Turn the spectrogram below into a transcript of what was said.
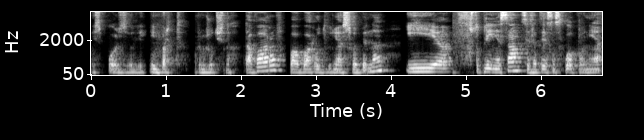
использовали импорт промежуточных товаров, по оборудованию особенно. И вступление санкций, соответственно, схлопывание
